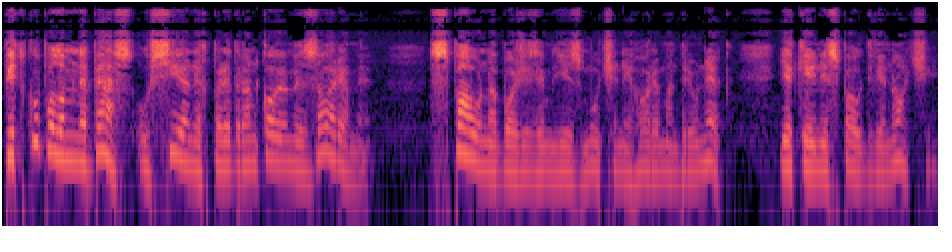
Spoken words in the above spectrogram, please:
Під куполом небес, усіяних перед ранковими зорями, спав на Божій землі змучений горе мандрівник, який не спав дві ночі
